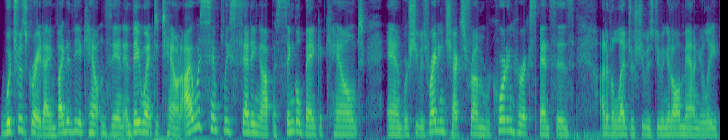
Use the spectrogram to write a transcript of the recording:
which was great. I invited the accountants in and they went to town. I was simply setting up a single bank account and where she was writing checks from, recording her expenses out of a ledger. She was doing it all manually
